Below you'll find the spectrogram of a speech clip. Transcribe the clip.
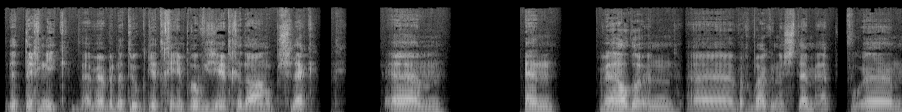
De techniek. We hebben natuurlijk dit geïmproviseerd gedaan op Slack. Ehm, en we hadden een, eh, we gebruiken een stemapp, ehm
